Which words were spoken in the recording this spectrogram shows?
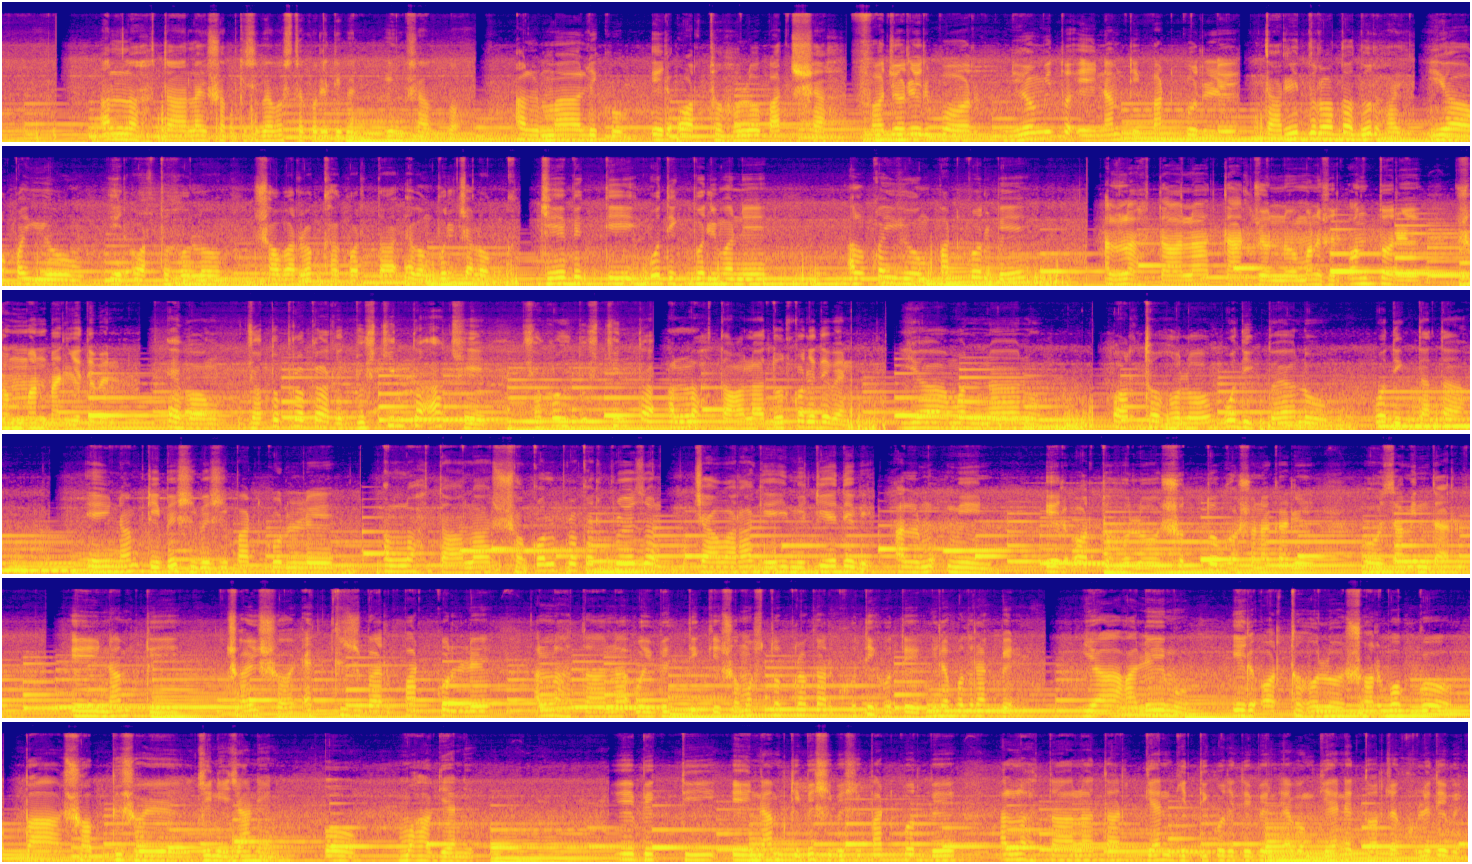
আল্লাহ তাআলাই সব কিছু ব্যবস্থা করে দিবেন ইনশাআল্লাহ। আল মালিকু, এর অর্থ হলো বাদশাহ। ফজরের পর নিয়মিত এই নামটি পাঠ করলে দারিদ্রতা দূর হয়। ইয়া কয়ুম এর অর্থ হলো সবার রক্ষাকর্তা এবং পরিচালক। যে ব্যক্তি অধিক পরিমাণে আল কয়ুম পাঠ করবে, আল্লাহ তাআলা তার জন্য মানুষের অন্তরে সম্মান বাড়িয়ে দেবেন। এবং যত প্রকার দুশ্চিন্তা আছে, সকল দুশ্চিন্তা আল্লাহ তাআলা দূর করে দেবেন। ইয়া মান্নানু, অর্থ হলো অধিক দয়ালু, অধিক দাতা। এই নামটি বেশি বেশি পাঠ করলে আল্লাহ তাআলা সকল প্রকার প্রয়োজন চাওয়ার আগেই মিটিয়ে দেবে। আল মুমিন, এর অর্থ হল সত্য ঘোষণাকারী ও জামিনদার। এই নামটি ছয়শো একত্রিশ বার পাঠ করলে আল্লাহ তাআলা ওই ব্যক্তিকে সমস্ত প্রকার ক্ষতি হতে নিরাপদ রাখবেন। ইয়া আলিমু, এর অর্থ হলো সর্বজ্ঞ। বা সব বিষয়ে যিনি জানেন ও মহাজ্ঞানী। এ ব্যক্তি এই নামটি বেশি বেশি পাঠ করবে, আল্লাহ তালা তার জ্ঞান বৃদ্ধি করে দেবেন এবং জ্ঞানের দরজা খুলে দেবেন।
